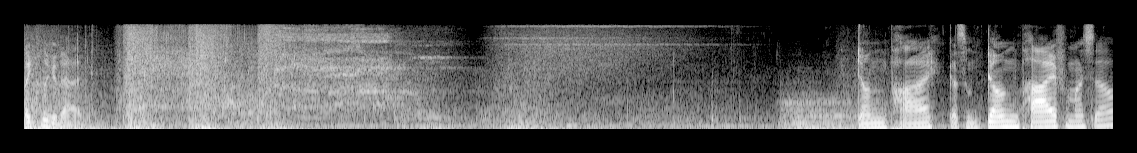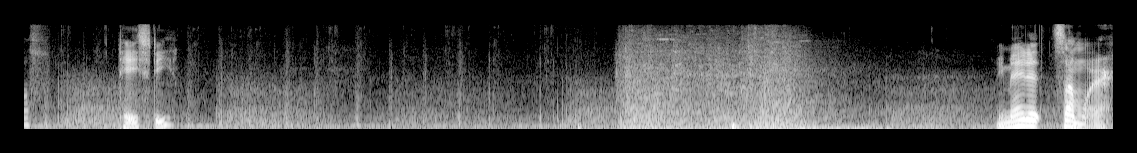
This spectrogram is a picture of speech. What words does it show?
Like, look at that. Dung pie. Got some dung pie for myself. Tasty. We made it somewhere.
